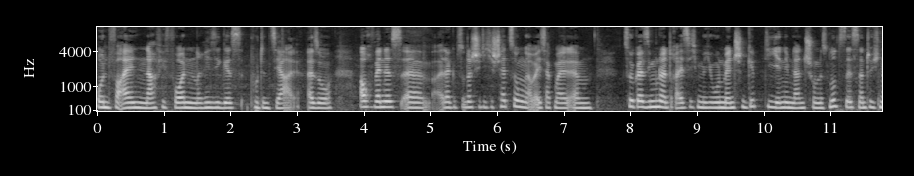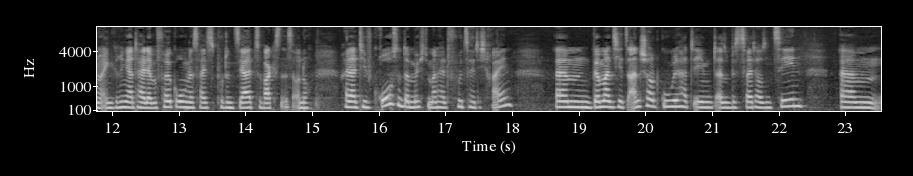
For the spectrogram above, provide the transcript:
und vor allem nach wie vor ein riesiges Potenzial. Also auch wenn es, äh, da gibt es unterschiedliche Schätzungen, aber ich sag mal, ähm, circa 730 Millionen Menschen gibt, die in dem Land schon es nutzen, ist natürlich nur ein geringer Teil der Bevölkerung. Das heißt, das Potenzial zu wachsen ist auch noch relativ groß und da möchte man halt frühzeitig rein. Ähm, wenn man sich jetzt anschaut, Google hat eben, also bis 2010, ähm,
